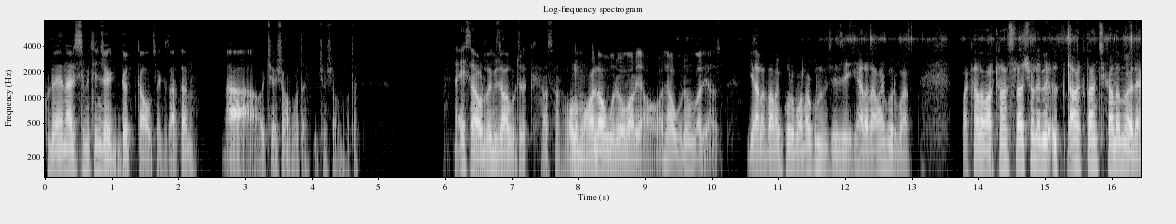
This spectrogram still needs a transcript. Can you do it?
Kule enerjisi bitince göt kalacak zaten. Aa hiç hoş olmadı. Hiç hoş olmadı. Neyse orada güzel vuracak hasar. Oğlum hala vuruyorlar ya. Hala vuruyorlar ya. Yaradana kurban okulum sizi. Yaradana kurban. Bakalım arkadaşlar şöyle bir ıktan ıktan çıkalım öyle.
